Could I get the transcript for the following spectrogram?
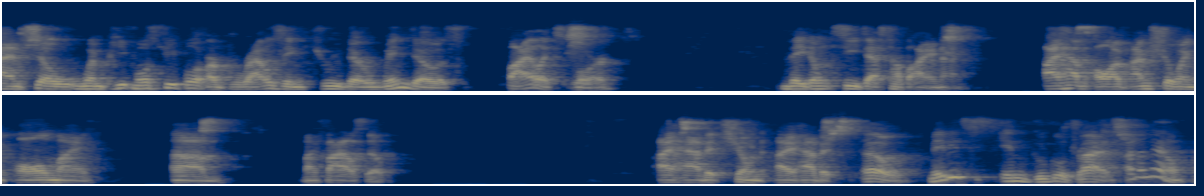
And so when pe- most people are browsing through their Windows File Explorer, they don't see desktop INI. I have all. I'm showing all my um, my files though. I have it shown. I have it. Oh, maybe it's in Google Drive. I don't know.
